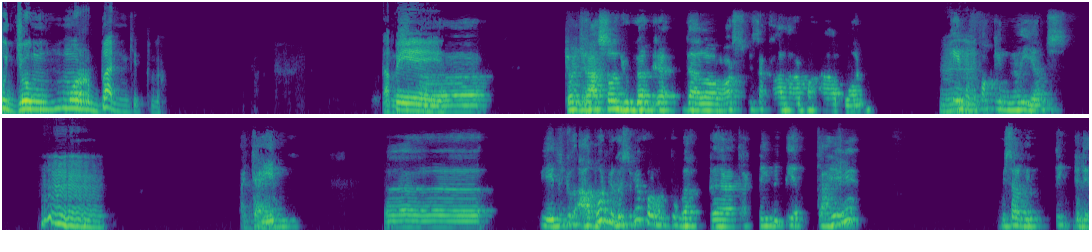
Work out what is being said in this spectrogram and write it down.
ujung murban gitu loh. terus Tapi eh George Russell juga gak, gak lolos bisa kalah sama Albon in hmm, fucking Williams ajaib eh ya itu juga Albon juga sebenarnya kalau untuk gak track limit dia terakhirnya bisa lebih ti- gede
